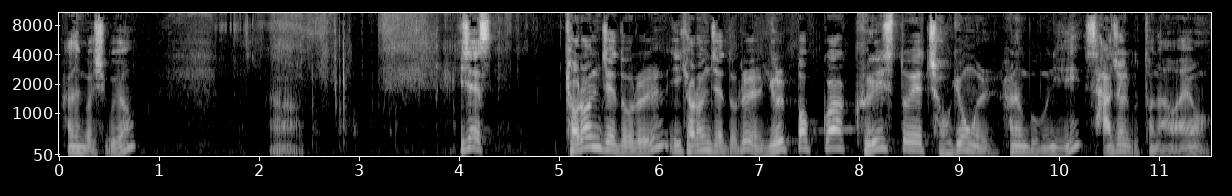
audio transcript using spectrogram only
하는 것이고요. 어, 이제 결혼 제도를 이 결혼 제도를 율법과 그리스도의 적용을 하는 부분이 4절부터 나와요.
